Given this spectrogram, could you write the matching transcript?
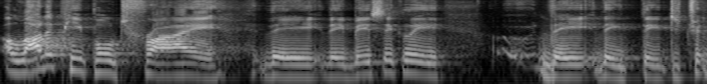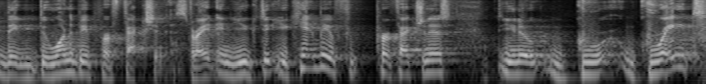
a lot of people try they they basically they, they, they, they, they want to be a perfectionist, right? And you, you can't be a perfectionist. You know, gr great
